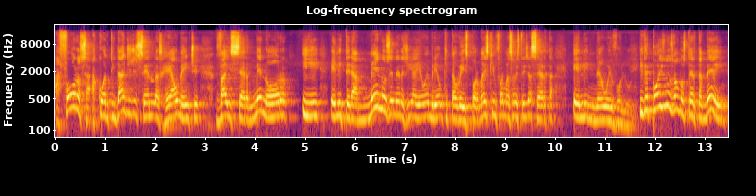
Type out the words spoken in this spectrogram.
a força, a quantidade de células realmente vai ser menor e ele terá menos energia e é um embrião que talvez, por mais que a informação esteja certa, ele não evolui. E depois nós vamos ter também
